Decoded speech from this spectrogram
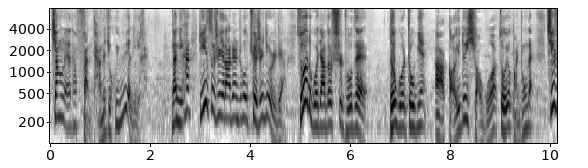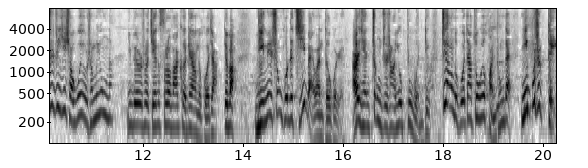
将来它反弹的就会越厉害。那你看，第一次世界大战之后，确实就是这样，所有的国家都试图在。”德国周边啊，搞一堆小国作为缓冲带。其实这些小国有什么用呢？你比如说捷克斯洛伐克这样的国家，对吧？里面生活着几百万德国人，而且政治上又不稳定。这样的国家作为缓冲带，你不是给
